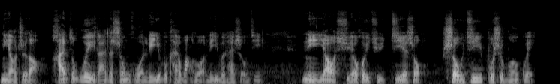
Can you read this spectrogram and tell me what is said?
你要知道，孩子未来的生活离不开网络，离不开手机，你要学会去接受，手机不是魔鬼，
